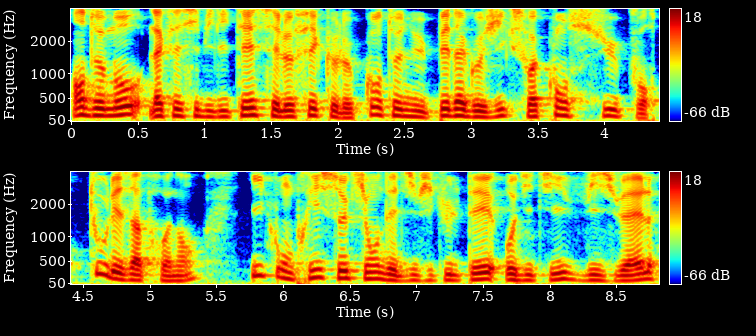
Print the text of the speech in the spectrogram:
En deux mots, l'accessibilité, c'est le fait que le contenu pédagogique soit conçu pour tous les apprenants, y compris ceux qui ont des difficultés auditives, visuelles,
